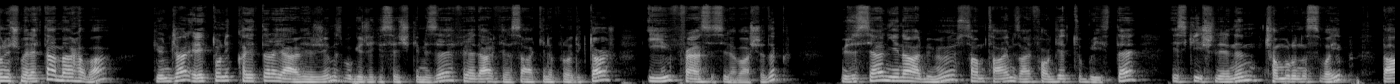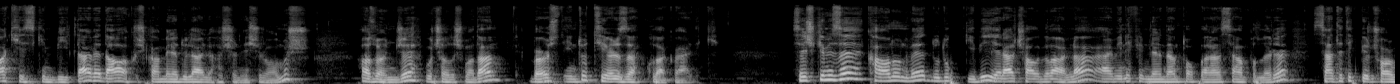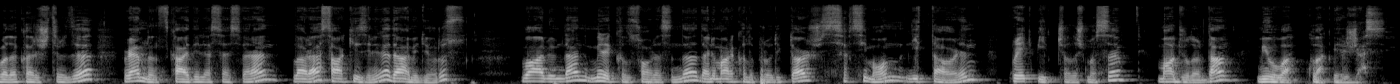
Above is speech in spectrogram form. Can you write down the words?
13 Melek'ten merhaba. Güncel elektronik kayıtlara yer vereceğimiz bu geceki seçkimize Philadelphia sakini prodüktör Eve Francis ile başladık. Müzisyen yeni albümü Sometimes I Forget to Breathe'de eski işlerinin çamurunu sıvayıp daha keskin beatler ve daha akışkan melodilerle haşır neşir olmuş. Az önce bu çalışmadan Burst Into Tears'a kulak verdik. Seçkimize kanun ve duduk gibi yerel çalgılarla Ermeni filmlerinden toplanan sample'ları sentetik bir çorbada karıştırdığı Remnants kaydıyla ses veren Lara Sarkisian devam ediyoruz. Bu albümden Miracle sonrasında Danimarkalı prodüktör Simon Littauer'in breakbeat çalışması Modular'dan Muve'a kulak vereceğiz.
